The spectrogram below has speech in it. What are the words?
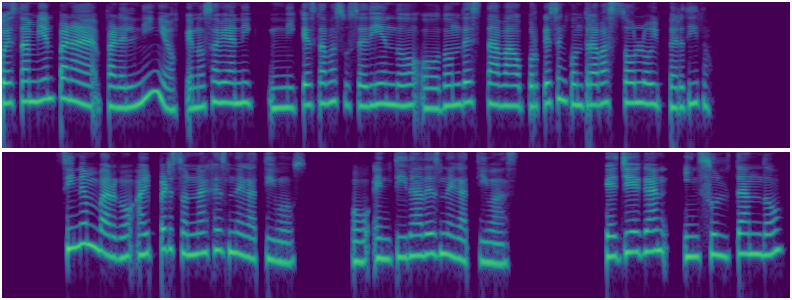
pues también para, para el niño, que no sabía ni, ni qué estaba sucediendo o dónde estaba o por qué se encontraba solo y perdido. Sin embargo, hay personajes negativos o entidades negativas que llegan insultando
